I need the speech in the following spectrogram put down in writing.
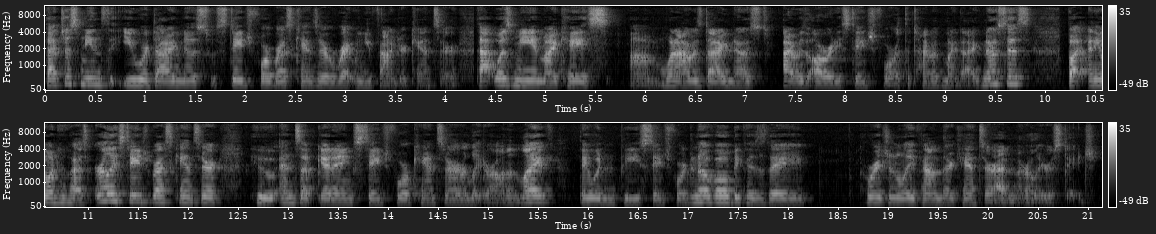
That just means that you were diagnosed with stage 4 breast cancer right when you found your cancer. That was me in my case. Um, when I was diagnosed, I was already stage 4 at the time of my diagnosis, but anyone who has early stage breast cancer who ends up getting stage 4 cancer later on in life, they wouldn't be stage 4 de novo because they originally found their cancer at an earlier stage.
